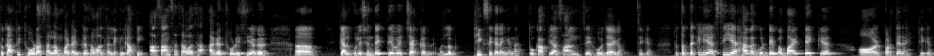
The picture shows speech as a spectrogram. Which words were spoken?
तो काफ़ी थोड़ा सा लंबा टाइप का सवाल था, लेकिन काफ़ी आसान सा सवाल था। अगर थोड़ी सी अगर कैलकुलेशन देखते हुए चेक कर मतलब ठीक से करेंगे ना तो काफ़ी आसान से हो जाएगा। ठीक है? तो तब तक के लिए यार see have a good day bye take care और पढ़ते रहें। ठीक है?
